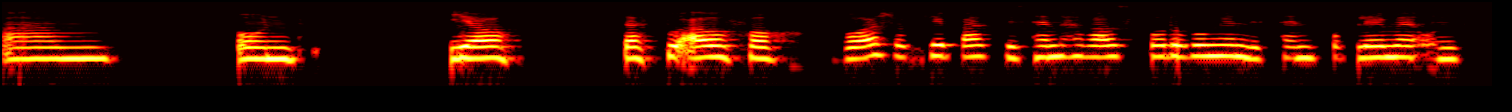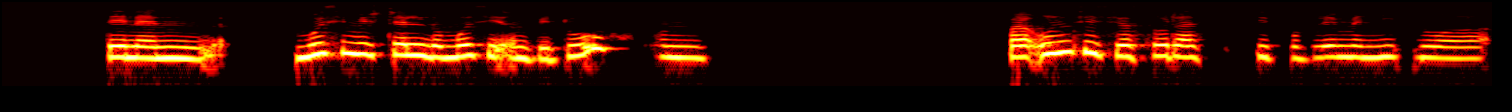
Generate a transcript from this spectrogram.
ähm, und ja, dass du auch einfach weißt, okay, passt, das sind Herausforderungen, das sind Probleme und denen muss ich mich stellen, da muss ich irgendwie durch und bei uns ist ja so, dass die Probleme nicht nur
